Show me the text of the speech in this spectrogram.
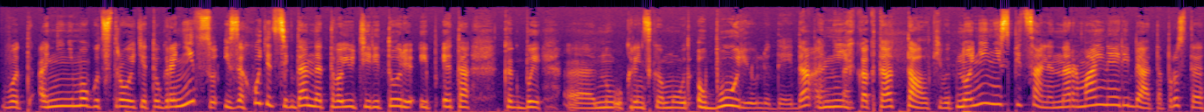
Вот они не могут строить эту границу и заходят всегда на твою территорию, и это как бы, э, ну, украинскому мову, обурю людей, да, они так. их как-то отталкивают, но они не специально, нормальные ребята, просто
